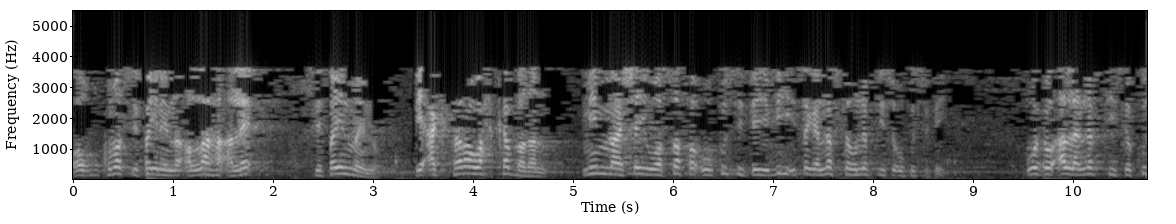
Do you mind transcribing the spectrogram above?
oo kuma sifaynayno allaha alle sifayn mayno biaktara wax ka badan mimaa shay wasafa uu ku sifeeyey bihi isaga nafsahu naftiisa uu ku sifeeyey. Wuxuu alla naftiisa ku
